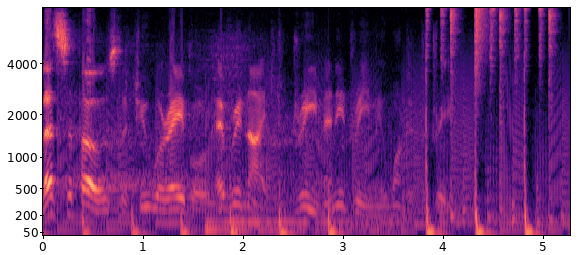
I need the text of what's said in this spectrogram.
Let's suppose that you were able every night to dream any dream you wanted to dream.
